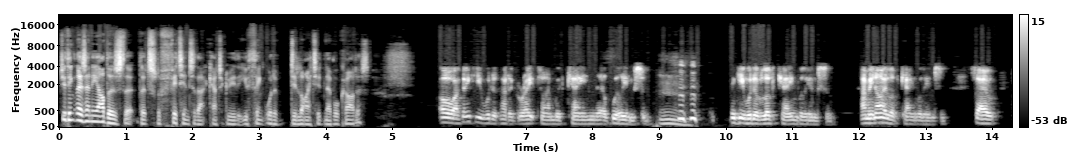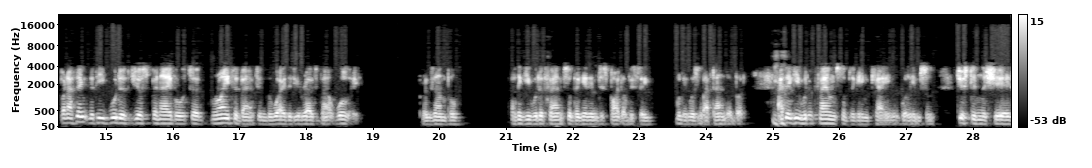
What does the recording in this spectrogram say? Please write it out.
Do you think there's any others that, that sort of fit into that category that you think would have delighted Neville Cardus? Oh, I think he would have had a great time with Kane uh, Williamson. Mm. I think he would have loved Kane Williamson. I mean, I love Kane Williamson. So, but I think that he would have just been able to write about him the way that he wrote about Woolley, for example. I think he would have found something in him, despite obviously Woolley was a left-hander, but I think he would have found something in Kane Williamson, just in the sheer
